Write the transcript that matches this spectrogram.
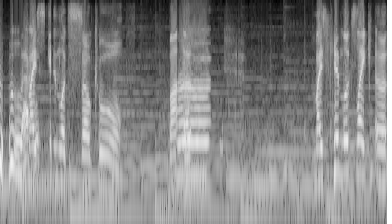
That My was- skin looks so cool. My uh, my skin looks like uh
